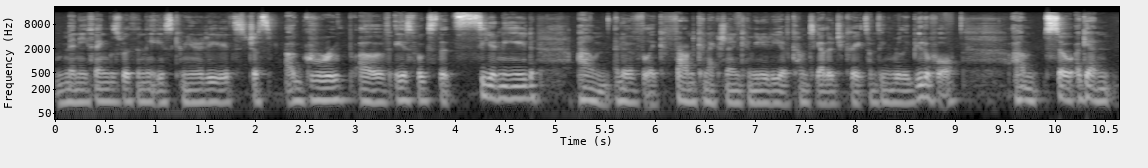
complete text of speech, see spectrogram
many things within the ACE community, it's just a group of ACE folks that see a need um, and have like found connection and community, have come together to create something really beautiful. Um, so again,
